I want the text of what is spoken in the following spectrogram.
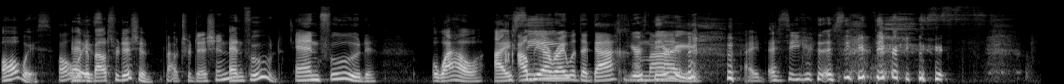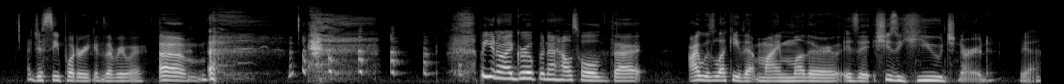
always. Always. And about tradition. About tradition. And food. And food. Wow. I I'll be all right with the guy. Your I'm theory. I, I, see your, I see your theory. I just see Puerto Ricans everywhere. Um, but, you know, I grew up in a household that I was lucky that my mother is a, she's a huge nerd. Yeah.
